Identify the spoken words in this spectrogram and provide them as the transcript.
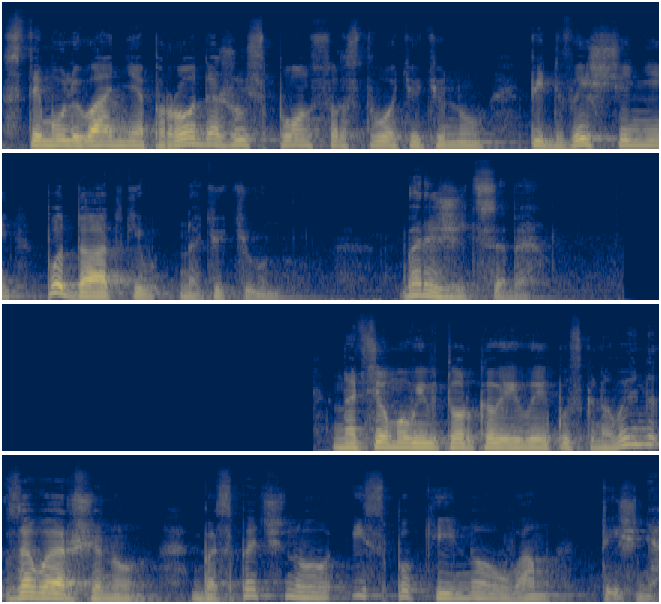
стимулювання продажу й спонсорство тютюну, підвищенні податків на тютюн. Бережіть себе. На цьому вівторковий випуск новин завершено. Безпечного і спокійного вам тижня.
